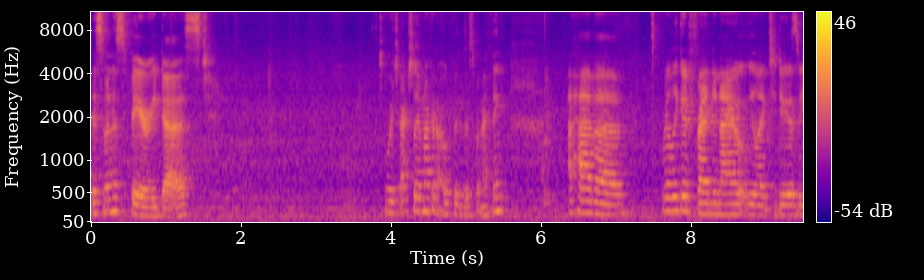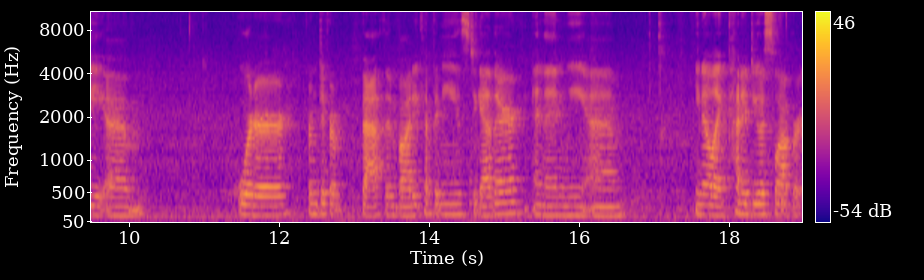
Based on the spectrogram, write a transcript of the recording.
This one is fairy dust, which actually I'm not going to open this one. I think I have a really good friend and I, what we like to do is we um, order from different bath and body companies together and then we um, you know, like kind of do a swap or,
